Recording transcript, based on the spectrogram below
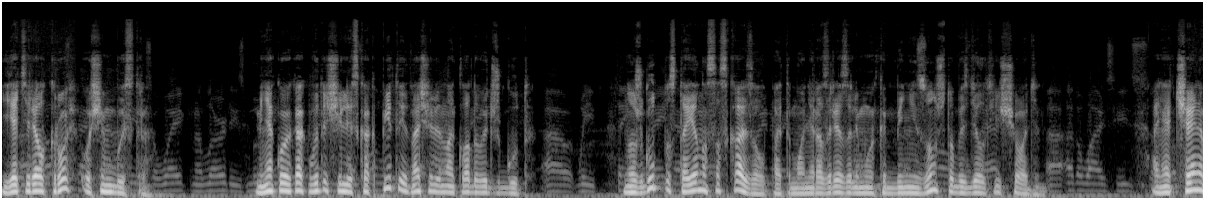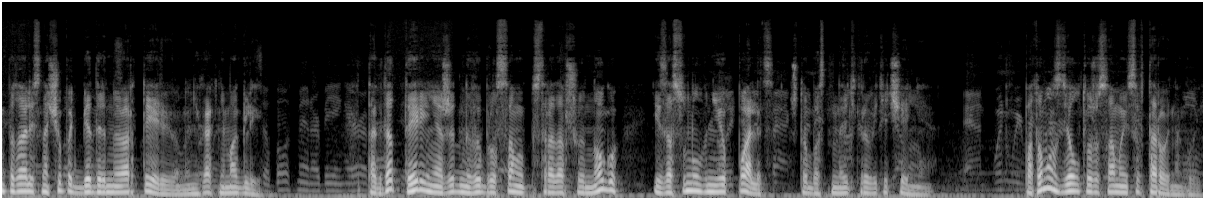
Я терял кровь очень быстро. Меня кое-как вытащили из кокпита и начали накладывать жгут. Но жгут постоянно соскальзывал, поэтому они разрезали мой комбинезон, чтобы сделать еще один. Они отчаянно пытались нащупать бедренную артерию, но никак не могли. Тогда Терри неожиданно выбрал самую пострадавшую ногу и засунул в нее палец, чтобы остановить кровотечение. Потом он сделал то же самое и со второй ногой.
